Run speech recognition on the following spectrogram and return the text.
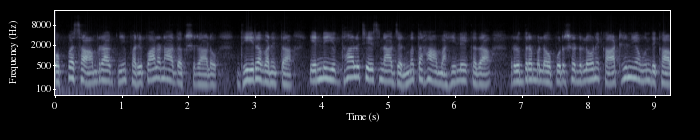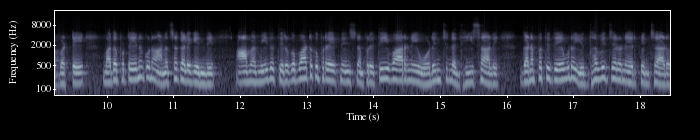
గొప్ప సామ్రాజ్ఞి పరిపాలనా దక్షురాలు ధీర వనిత ఎన్ని యుద్ధాలు చేసినా జన్మత మహిళే కదా. రుద్రమలో పురుషుడిలోని కాఠిన్యం ఉంది కాబట్టే మదపుటేనుగును అణచగలిగింది. ఆమె మీద తిరుగుబాటుకు ప్రయత్నించిన ప్రతి వారిని ఓడించిన ధీశాలి గణపతి దేవుడు యుద్ధ విద్యలు నేర్పించాడు.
